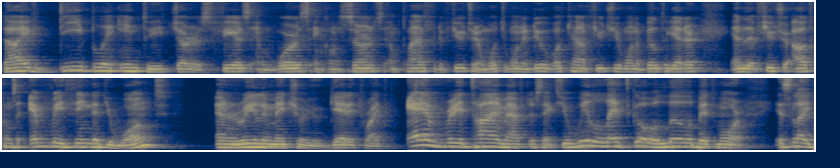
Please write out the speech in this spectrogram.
dive deeply into each other's fears and worries and concerns and plans for the future and what you want to do what kind of future you want to build together and the future outcomes everything that you want and really make sure you get it right every time after sex you will let go a little bit more it's like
